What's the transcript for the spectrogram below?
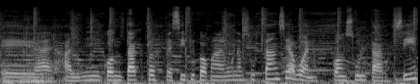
eh, Claro. algún contacto específico con alguna sustancia, bueno, consultar, ¿sí?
